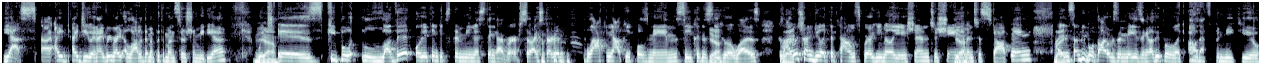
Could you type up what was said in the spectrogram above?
Yes, I, I do. And I rewrite a lot of them and put them on social media, which yeah. is people love it or they think it's the meanest thing ever. So I started blacking out people's names so you couldn't see yeah. who it was. Because right. I was trying to do like the town square humiliation to shame yeah. them into stopping. Right. And some people thought it was amazing. Other people were like, oh, that's beneath you.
